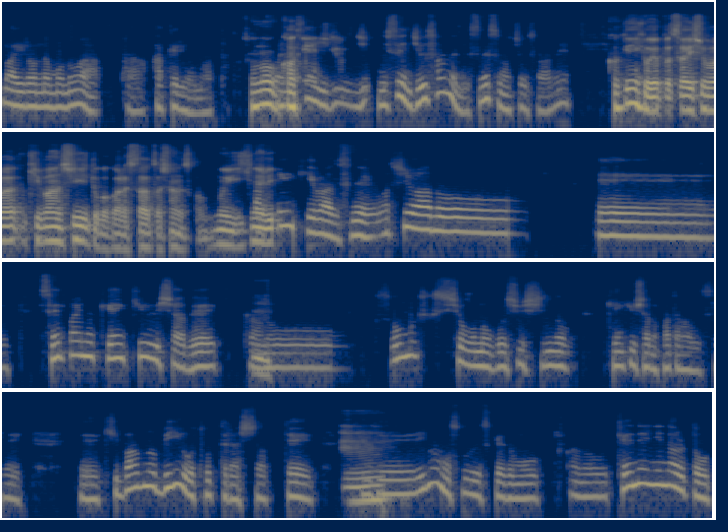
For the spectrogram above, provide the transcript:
まあ、いろんなものがあ書けるようになったと。そのまあ家計2010 2013年ですね、その調査はね。家計費はやっぱ最初は基盤 C とかからスタートしたんですか？もういきなり。天気はですね、私はあの、えー先輩の研究者で、あの総務省のご出身の研究者の方がですね、えー基盤の B を取ってらっしゃって、うんで今もそうですけれども、あの定年になると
